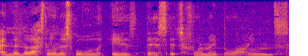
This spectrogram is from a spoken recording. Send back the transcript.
And then the last thing on this wall is this. It's for my blinds.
